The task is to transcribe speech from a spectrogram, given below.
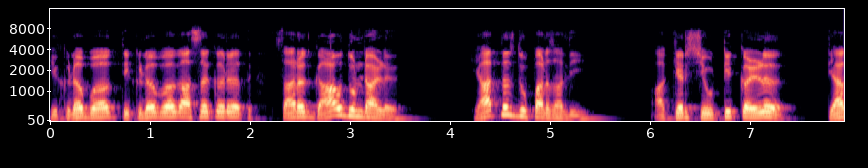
इकडं बघ तिकडं बघ असं करत सारं गाव धुंडाळलं. ह्यातच दुपार झाली. अखेर शेवटी कळलं त्या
